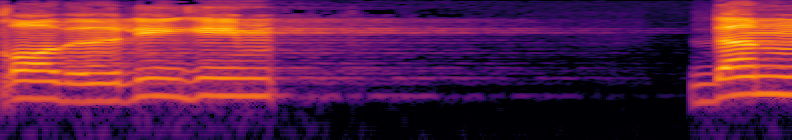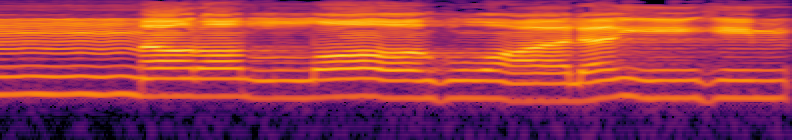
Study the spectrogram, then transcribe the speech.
qablihim dammara Allahu alayhim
